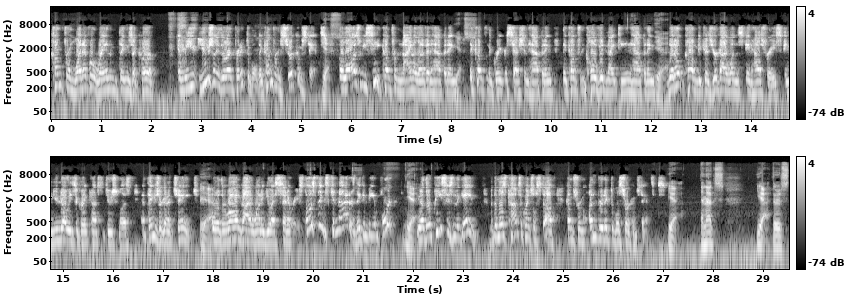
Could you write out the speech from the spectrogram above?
come from whatever random things occur. And we usually they're unpredictable. They come from circumstance. Yes. The laws we see come from 9/11 happening. Yes. They come from the Great Recession happening. They come from COVID-19 happening. Yeah. They don't come because your guy won the state house race and you know he's a great constitutionalist and things are going to change. Yeah. Or the wrong guy won a U.S. Senate race. Those things can matter. They can be important. Yeah. You know, they're pieces in the game. But the most consequential stuff comes from unpredictable circumstances. Yeah, and that's yeah. There's,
